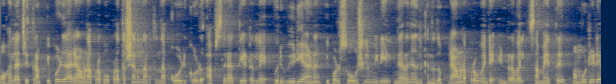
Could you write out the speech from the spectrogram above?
മോഹൻലാൽ ചിത്രം. ഇപ്പോഴത്തെ രാവണപ്രഭു പ്രദർശനം നടത്തുന്ന കോഴിക്കോട് അപ്സര തിയേറ്ററിലെ ഒരു വീഡിയോ ആണ് ഇപ്പോൾ സോഷ്യൽ മീഡിയയിൽ നിറഞ്ഞു നിൽക്കുന്നതും രാവണപ്രഭുവിന്റെ ഇന്റർവെൽ സമയത്ത് മമ്മൂട്ടിയുടെ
